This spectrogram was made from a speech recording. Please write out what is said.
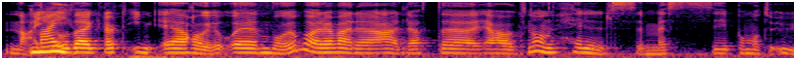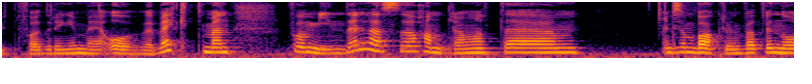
Nei, Nei. og det er klart jeg, har jo, jeg må jo bare være ærlig at eh, jeg har jo ikke noen helsemessige måte, utfordringer med overvekt. Men for min del da, så handler det om at eh, liksom Bakgrunnen for at vi nå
